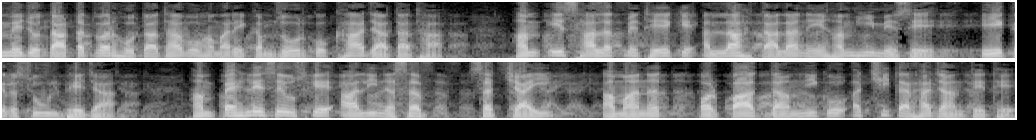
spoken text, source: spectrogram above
میں جو طاقتور ہوتا تھا وہ ہمارے کمزور کو کھا جاتا تھا۔ ہم اس حالت میں تھے کہ اللہ تعالیٰ نے ہم ہی میں سے ایک رسول بھیجا۔ ہم پہلے سے اس کے عالی نصب، سچائی امانت اور پاک دامنی کو اچھی طرح جانتے تھے۔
